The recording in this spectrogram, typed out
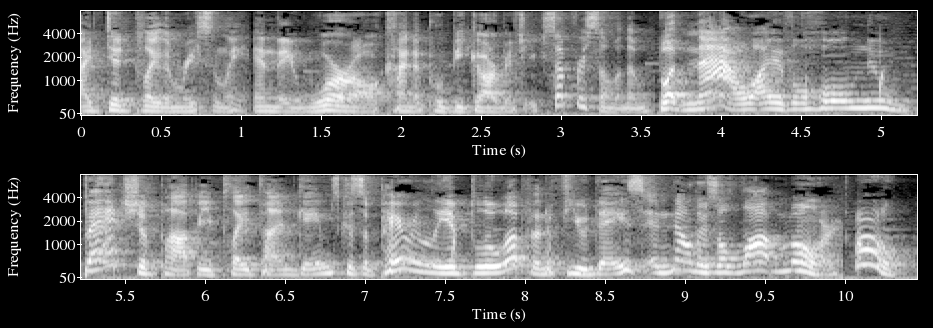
I did play them recently, and they were all kind of poopy garbage, except for some of them. But now I have a whole new batch of Poppy Playtime games, because apparently it blew up in a few days, and now there's a lot more. Oh,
